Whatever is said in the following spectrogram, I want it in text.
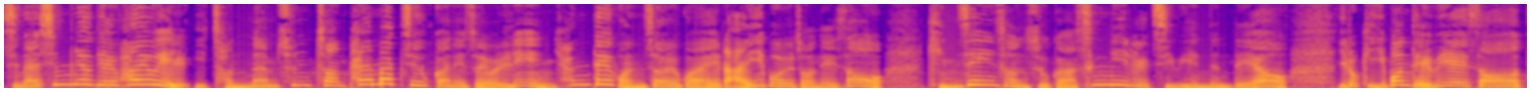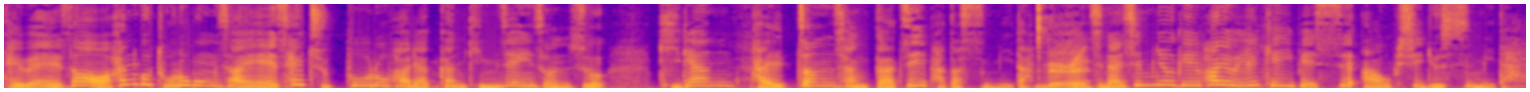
지난 16일 화요일 이 전남 순천 팔마체육관에서 열린 현대건설과의 라이벌전에서 김세인 선수가 승리를 지휘했는데요. 이렇게 이번 대회에서 대회에서 한국 도로공사의 새 주포로 활약한 김세인 선수 기량 발전상까지 받았습니다. 네. 지난 16일 화요일 KBS 9시 뉴스입니다.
